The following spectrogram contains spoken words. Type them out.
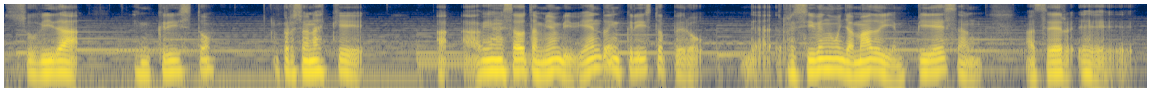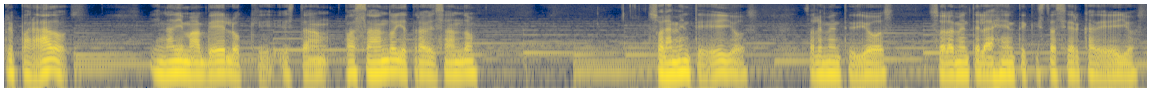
su vida en Cristo, personas que habían estado también viviendo en Cristo, pero reciben un llamado y empiezan a ser eh, preparados y nadie más ve lo que están pasando y atravesando. Solamente ellos, solamente Dios, solamente la gente que está cerca de ellos.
